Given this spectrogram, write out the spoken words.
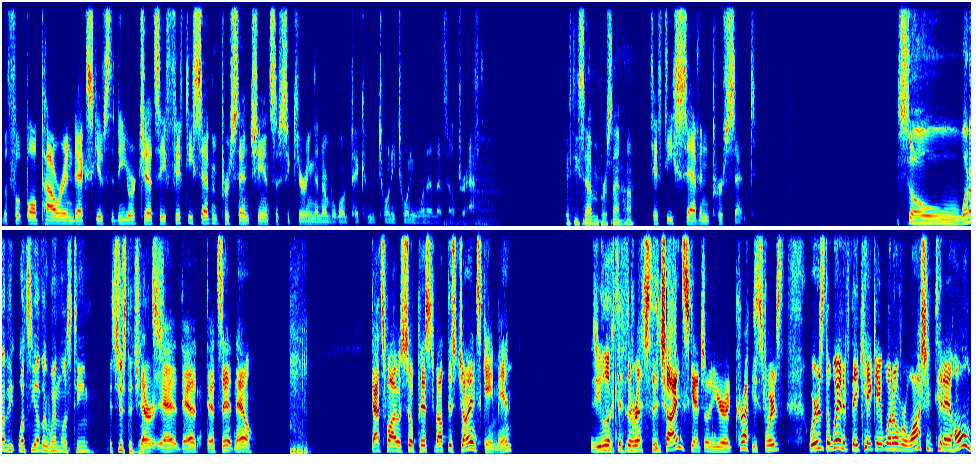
The Football Power Index gives the New York Jets a 57% chance of securing the number one pick in the 2021 NFL Draft. 57%, huh? 57%. So what are the what's the other winless team? It's just the Jets. yeah, that, that's it now. That's why I was so pissed about this Giants game, man. Because you looked at the rest of the Giants schedule and you're like, Christ, where's where's the win if they can't get one over Washington at home?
